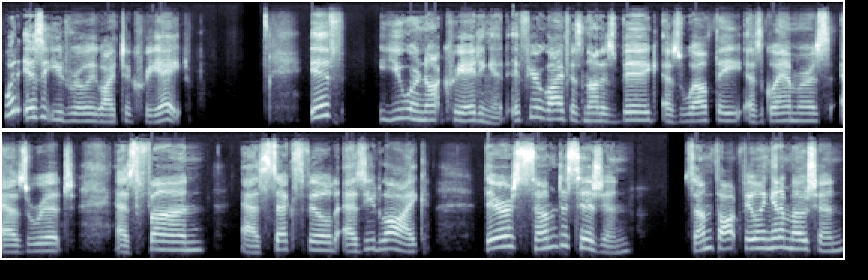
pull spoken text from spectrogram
what is it you'd really like to create? If you are not creating it, if your life is not as big, as wealthy, as glamorous, as rich, as fun, as sex filled as you'd like, there's some decision, some thought, feeling, and emotion,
